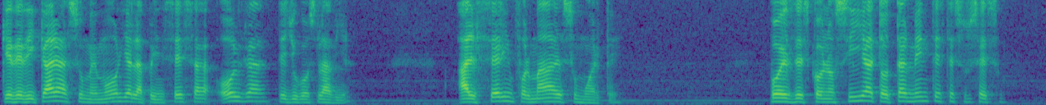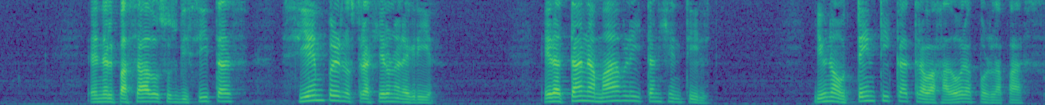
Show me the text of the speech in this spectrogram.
que dedicara a su memoria la princesa Olga de Yugoslavia, al ser informada de su muerte, pues desconocía totalmente este suceso. En el pasado sus visitas siempre nos trajeron alegría. Era tan amable y tan gentil, y una auténtica trabajadora por la paz.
